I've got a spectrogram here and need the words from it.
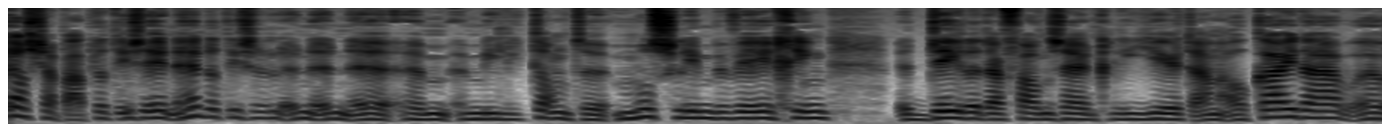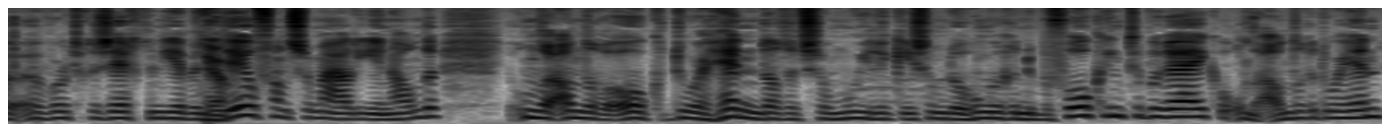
Al-Shabaab, dat is, een, hè, dat is een, een, een, een, militante moslimbeweging. Delen daarvan zijn gelieerd aan Al-Qaeda, uh, wordt gezegd. En die hebben een ja. deel van Somalië in handen. Onder andere ook door hen dat het zo moeilijk is om de hongerende bevolking te bereiken. Onder andere door hen.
